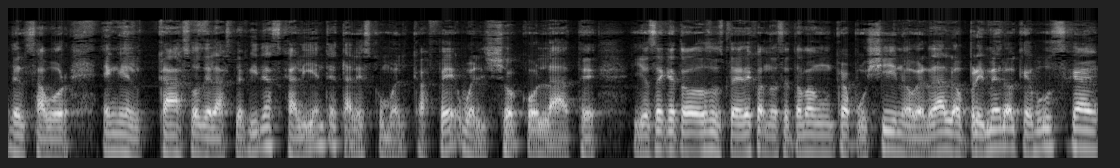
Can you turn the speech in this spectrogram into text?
del sabor en el caso de las bebidas calientes tales como el café o el chocolate. Yo sé que todos ustedes cuando se toman un cappuccino, ¿verdad? Lo primero que buscan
